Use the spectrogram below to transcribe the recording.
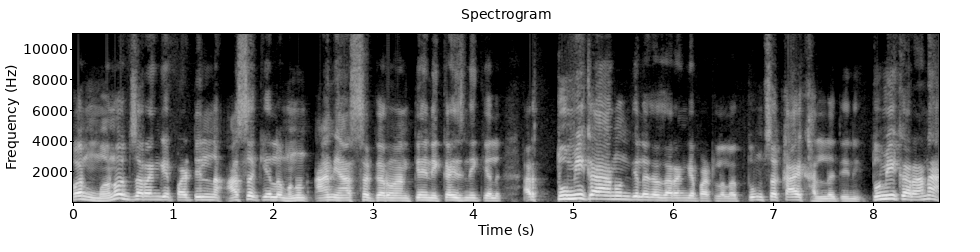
पण मनोज जरांगे पाटीलनं असं केलं म्हणून आम्ही असं करू आणि त्यांनी काहीच नाही केलं. अरे तुम्ही काय आणून दिलं त्या जरांगे पाटलाला? तुमचं काय खाल्लं त्यांनी? तुम्ही करा ना.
